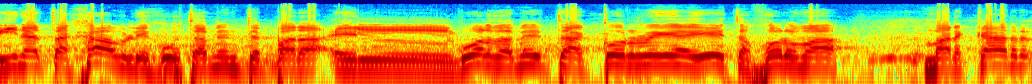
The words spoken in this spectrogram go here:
inatajable justamente para el guardameta Correa y de esta forma marcar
